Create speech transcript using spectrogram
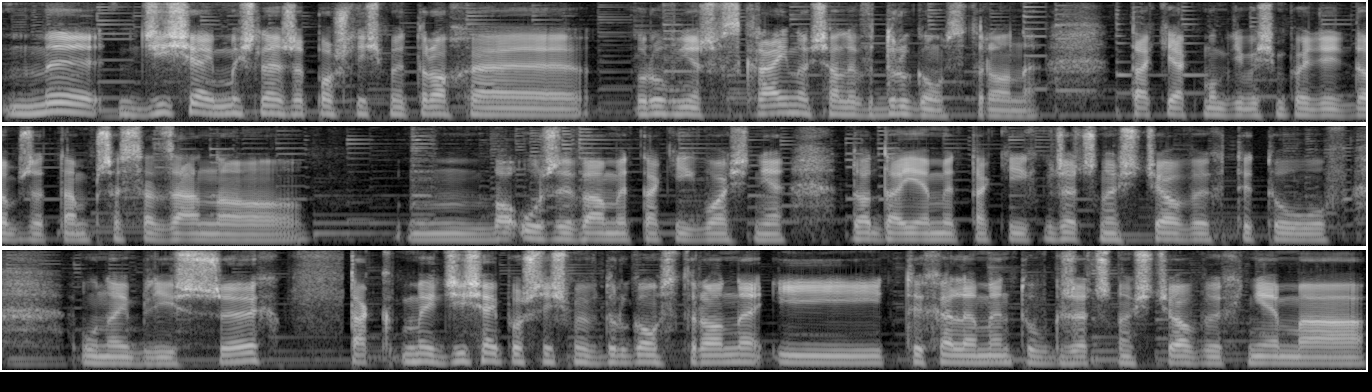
My dzisiaj myślę, że poszliśmy trochę również w skrajność, ale w drugą stronę. Tak jak moglibyśmy powiedzieć, dobrze, tam przesadzano bo używamy takich właśnie, dodajemy takich grzecznościowych tytułów u najbliższych. Tak, my dzisiaj poszliśmy w drugą stronę i tych elementów grzecznościowych nie ma,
